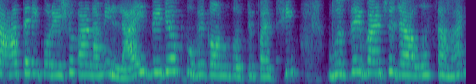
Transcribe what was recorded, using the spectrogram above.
তাড়াতাড়ি করে এসো, কারণ আমি লাইভ ভিডিও খুবই কম করতে পারছি। বুঝতেই পারছ যা অবস্থা হয়।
